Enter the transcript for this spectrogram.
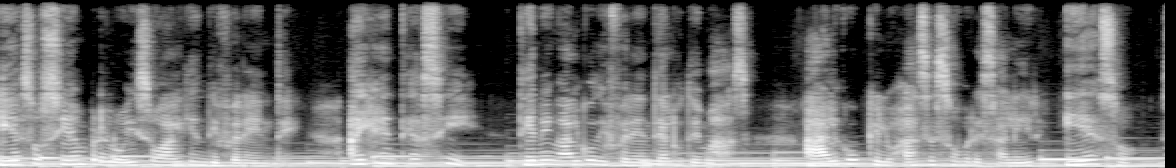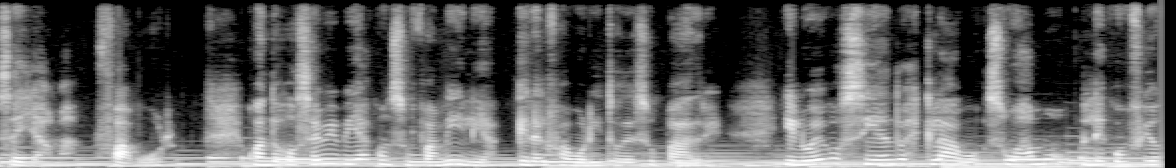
y eso siempre lo hizo alguien diferente. Hay gente así, tienen algo diferente a los demás, algo que los hace sobresalir y eso se llama favor. Cuando José vivía con su familia, era el favorito de su padre, y luego siendo esclavo, su amo le confió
